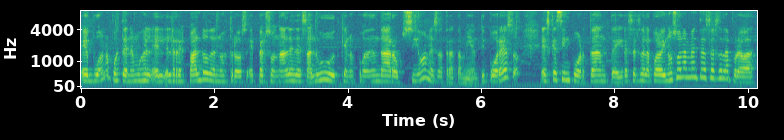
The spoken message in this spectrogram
eh, bueno, pues tenemos el, respaldo de nuestros eh, personales de salud que nos pueden dar opciones a tratamiento. Y por eso es que es importante ir a hacerse la prueba y no solamente hacerse la prueba,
